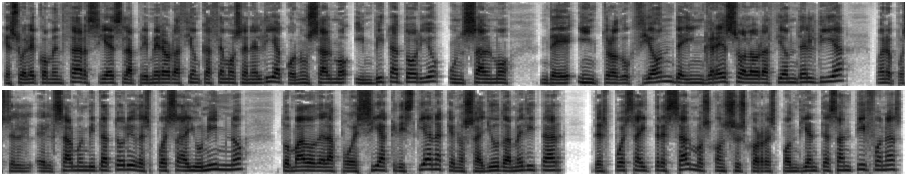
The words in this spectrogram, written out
que suele comenzar, si es la primera oración que hacemos en el día, con un salmo invitatorio, un salmo de introducción, de ingreso a la oración del día. Bueno, pues el, el salmo invitatorio, después hay un himno tomado de la poesía cristiana que nos ayuda a meditar, después hay tres salmos con sus correspondientes antífonas,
